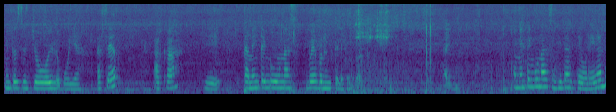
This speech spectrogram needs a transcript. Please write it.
Entonces yo hoy lo voy a hacer acá. Eh, también tengo unas, voy a poner mi teléfono También tengo unas hojitas de orégano.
